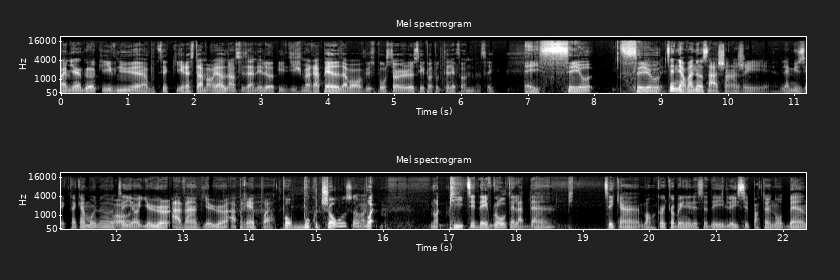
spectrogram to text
Même il y a un gars qui est venu euh, en boutique, qui restait à Montréal dans ces années-là, puis il dit Je me rappelle d'avoir vu ce poster-là, c'est pas tout de téléphone. là, tu sais. Hey, c'est hot. C'est hot. Tu sais, Nirvana, ça a changé la musique, tant qu'à moi. Là. Tu sais, Ouais, il, y a, il y a eu un avant, puis il y a eu un après pour, pour beaucoup de choses. là. Ouais. Ouais. Puis, tu sais, Dave Grohl était là-dedans. Tu sais, quand bon, Kurt Cobain est décédé, là, il s'est parti à un autre band,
